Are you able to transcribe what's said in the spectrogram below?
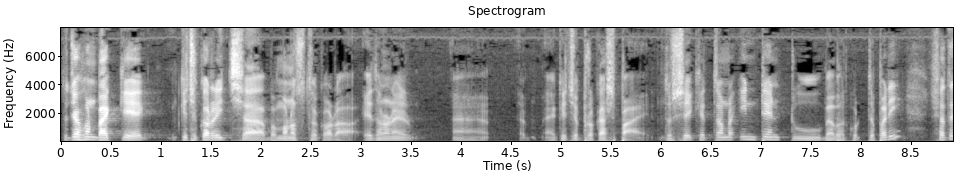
তো যখন বাক্যে কিছু করার ইচ্ছা বা মনস্থ করা, এ ধরনের কিছু প্রকাশ পায়। তো সেই ক্ষেত্রে আমরা ইন্টেন্ট টু ব্যবহার করতে পারি, সাথে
